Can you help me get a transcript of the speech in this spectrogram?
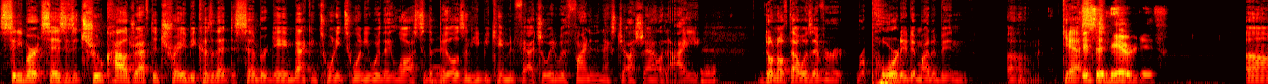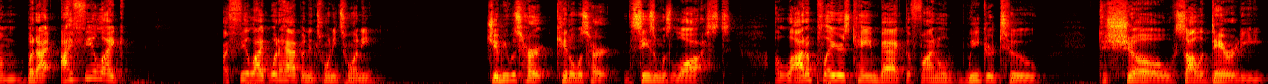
City Burt says, "Is it true Kyle drafted Trey because of that December game back in 2020 where they lost to the Bills and he became infatuated with finding the next Josh Allen?" I don't know if that was ever reported. It might have been um, guessed. It's a narrative. Um, but I, I feel like I feel like what happened in 2020 Jimmy was hurt, Kittle was hurt. The season was lost. A lot of players came back the final week or two to show solidarity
